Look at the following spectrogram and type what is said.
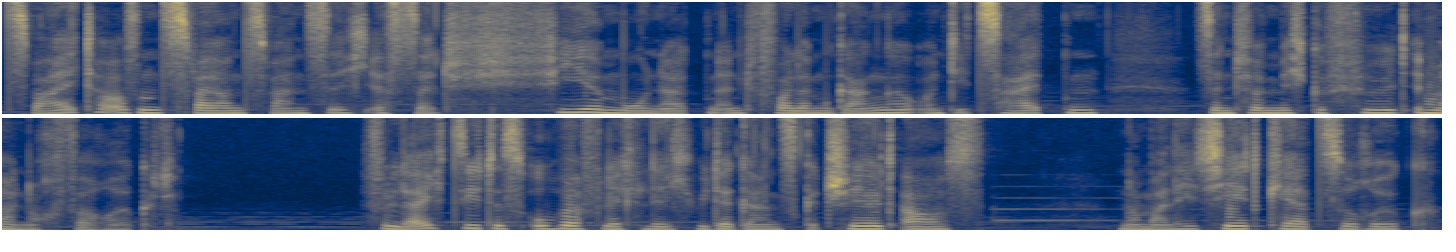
2022 ist seit vier Monaten in vollem Gange und die Zeiten sind für mich gefühlt immer noch verrückt. Vielleicht sieht es oberflächlich wieder ganz gechillt aus, Normalität kehrt zurück,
